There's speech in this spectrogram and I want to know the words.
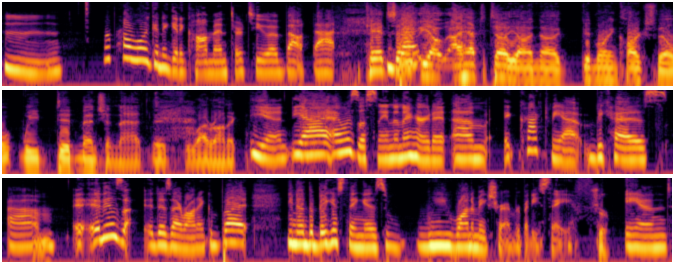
hmm, we're probably going to get a comment or two about that. Can't say, but, you know, I have to tell you on uh, Good Morning Clarksville, we did mention that. It's ironic. Yeah, yeah, I was listening and I heard it. Um, it cracked me up because um, it, it is it is ironic, but you know, the biggest thing is we want to make sure everybody's safe. Sure. And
